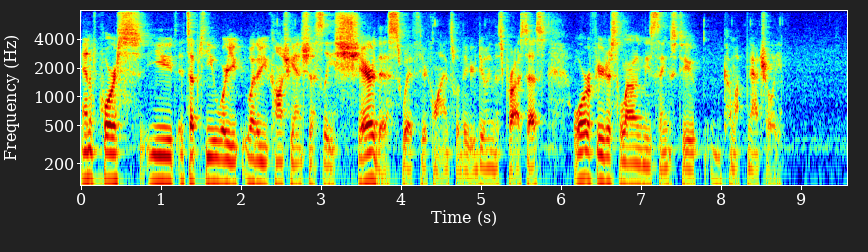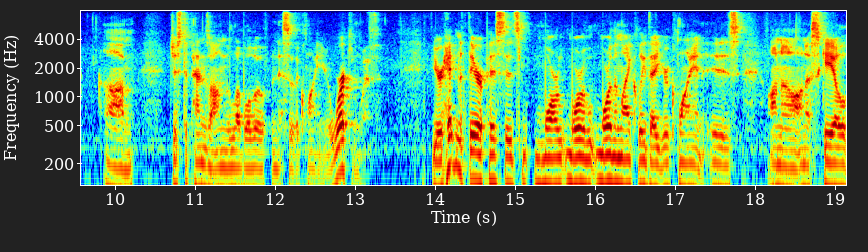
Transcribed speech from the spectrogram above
And of course, you, it's up to you, where you whether you conscientiously share this with your clients, whether you're doing this process, or if you're just allowing these things to come up naturally. Um, just depends on the level of openness of the client you're working with. If you're a hypnotherapist, it's more, more, more than likely that your client is on a, on a scale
